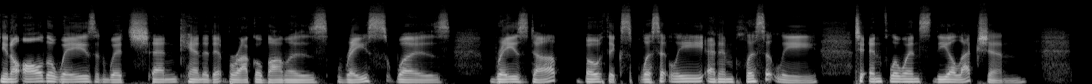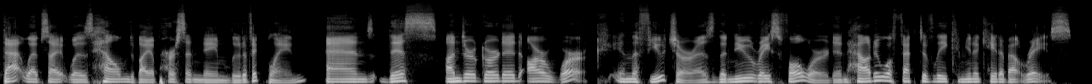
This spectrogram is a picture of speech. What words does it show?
You know, all the ways in which then candidate Barack Obama's race was raised up both explicitly and implicitly to influence the election. That website was helmed by a person named Ludovic Blain. And this undergirded our work in the future as the new race forward and how to effectively communicate about race.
